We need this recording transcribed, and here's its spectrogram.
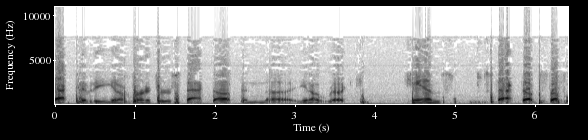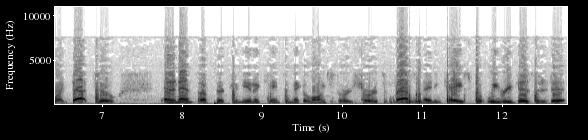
activity. You know, furniture stacked up, and uh, you know, uh, cans stacked up, stuff like that too. And it ends up they're communicating. To make a long story short, it's a fascinating case. But we revisited it.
